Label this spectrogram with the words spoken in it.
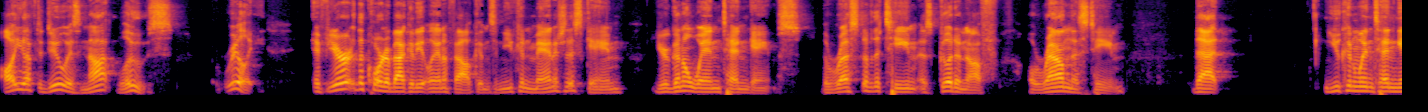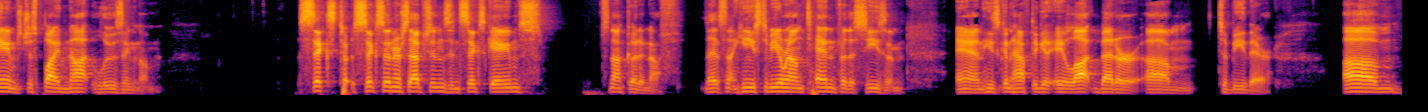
All you have to do is not lose. Really, if you're the quarterback of the Atlanta Falcons and you can manage this game you're going to win 10 games. The rest of the team is good enough around this team that you can win 10 games just by not losing them. Six six interceptions in 6 games, it's not good enough. That's not he needs to be around 10 for the season and he's going to have to get a lot better um, to be there. Um,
